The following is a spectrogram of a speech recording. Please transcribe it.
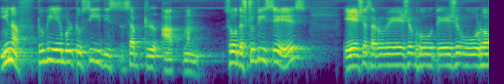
enough to be able to see this subtle Atman. So the Shruti says, ಏಷ ಸರ್ವೇಷು ಭೂತೇಷು ಗೂಢೋ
